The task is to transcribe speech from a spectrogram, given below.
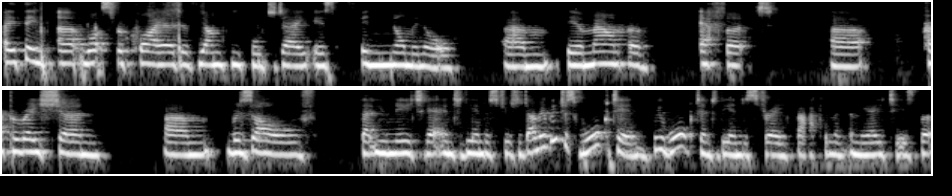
I think uh, what's required of young people today is phenomenal. Um, the amount of effort, uh, preparation, um, resolve that you need to get into the industry today. I mean, we just walked in. We walked into the industry back in the in the eighties, but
